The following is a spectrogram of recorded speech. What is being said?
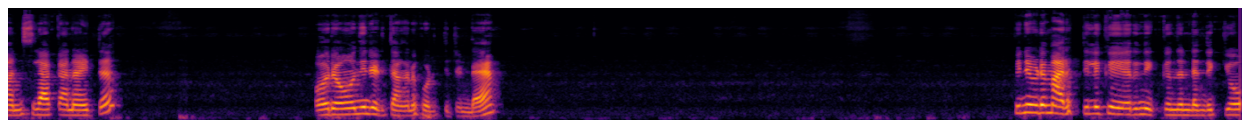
മനസ്സിലാക്കാനായിട്ട് ഓരോന്നിന്റെ അടുത്ത് അങ്ങനെ കൊടുത്തിട്ടുണ്ട്. പിന്നെ ഇവിടെ മരത്തിൽ കയറി നിൽക്കുന്നുണ്ട് എന്തൊക്കെയോ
